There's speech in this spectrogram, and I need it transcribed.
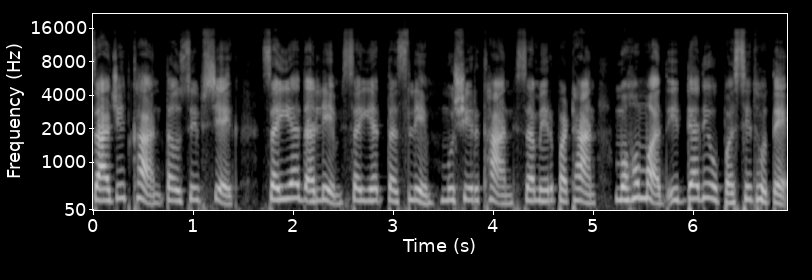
साजिद खान तौसिफ शेख सय्यद अलीम सय्यद तस्लीम मुशीर खान समीर पठाण मोहम्मद इत्यादी उपस्थित होते.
